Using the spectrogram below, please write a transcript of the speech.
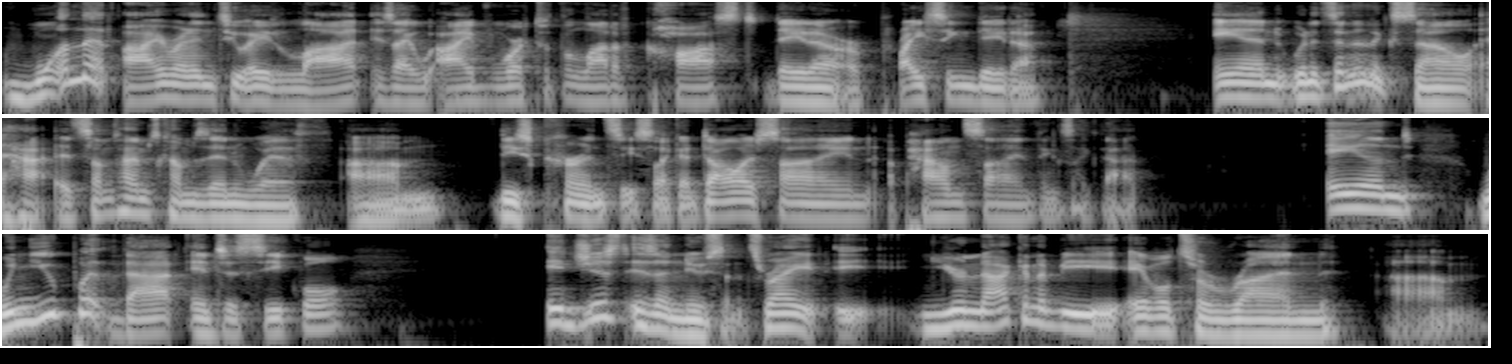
one that I run into a lot is I, I've worked with a lot of cost data or pricing data. And when it's in an Excel, it, it sometimes comes in with um, these currencies, like a dollar sign, a pound sign, things like that. And when you put that into SQL, it just is a nuisance, right? You're not going to be able to run. Um,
